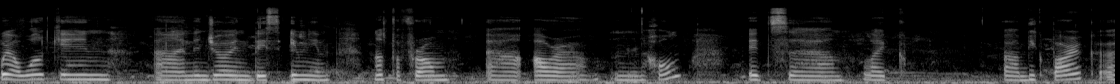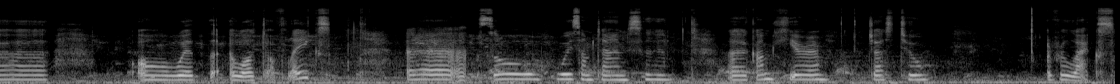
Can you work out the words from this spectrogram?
we are walking uh, and enjoying this evening not far from uh, our um, home. It's uh, like a big park uh, with a lot of lakes. Uh, so we sometimes uh, come here just to relax.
